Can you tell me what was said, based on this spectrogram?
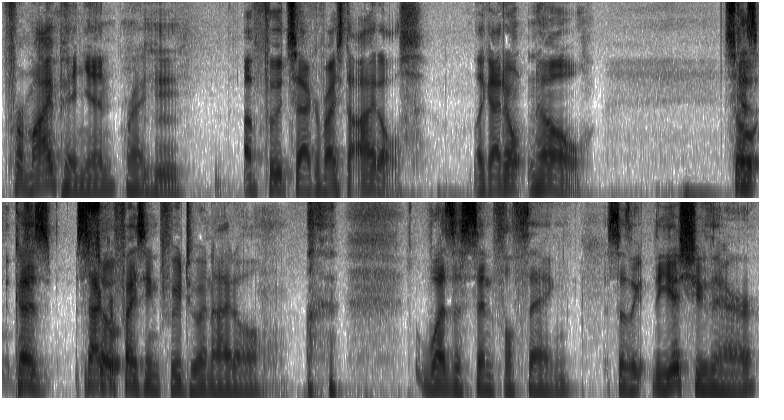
for my opinion Right. Mm-hmm. of food sacrificed to idols. Like I don't know. So because so- sacrificing food to an idol was a sinful thing. So the, the issue there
